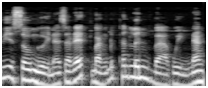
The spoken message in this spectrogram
Chúa Giêsu người Nazareth bằng Đức Thánh Linh và quyền năng.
